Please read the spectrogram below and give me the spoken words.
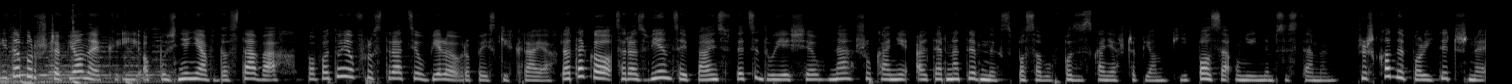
Niedobór szczepionek i opóźnienia w dostawach powodują frustrację w wielu europejskich krajach. Dlatego coraz więcej państw decyduje się na szukanie alternatywnych sposobów pozyskania szczepionki poza unijnym systemem. Przeszkody polityczne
